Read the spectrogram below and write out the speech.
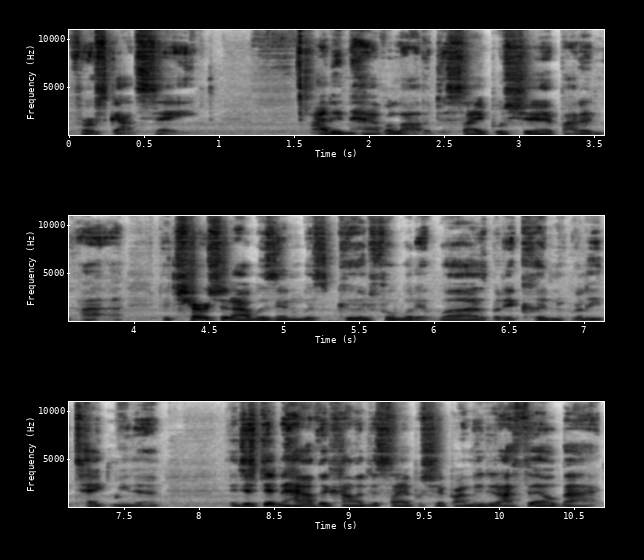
First got saved. I didn't have a lot of discipleship. I didn't. I, the church that I was in was good for what it was, but it couldn't really take me to. It just didn't have the kind of discipleship I needed. I fell back.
